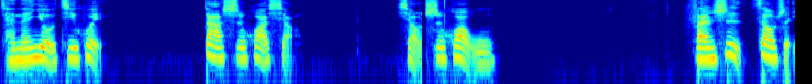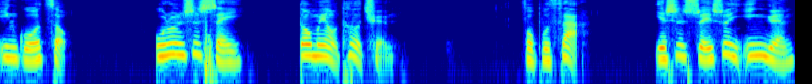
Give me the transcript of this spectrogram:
才能有机会大事化小，小事化无。凡事照着因果走，无论是谁都没有特权。佛菩萨也是随顺因缘，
